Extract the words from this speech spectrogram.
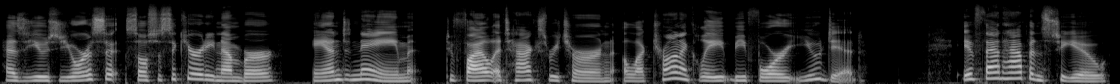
has used your social security number and name to file a tax return electronically before you did. If that happens to you,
